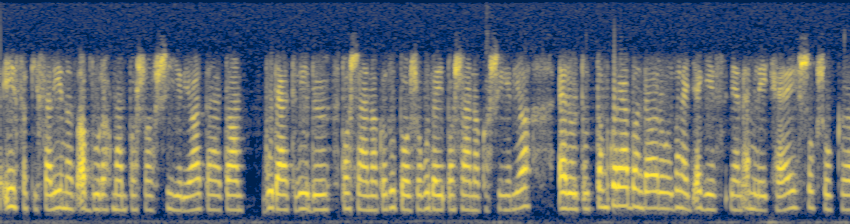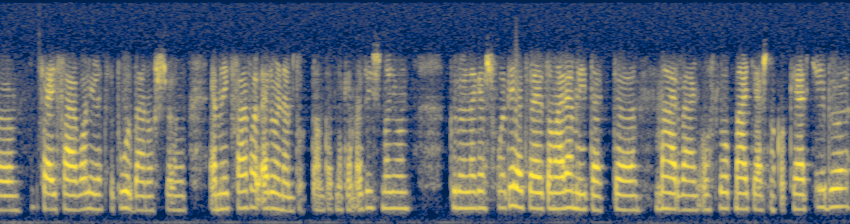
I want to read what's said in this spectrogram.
északi felén az Abdurrahman Pasa sírja, tehát a Budát védő pasának, az utolsó budai pasának a sírja. Erről tudtam korábban, de arról, van egy egész ilyen emlékhely, sok-sok fejfával, illetve turbános emlékfával, erről nem tudtam. Tehát nekem ez is nagyon különleges volt, illetve ez a már említett márvány oszlop Mátyásnak a kertjéből,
